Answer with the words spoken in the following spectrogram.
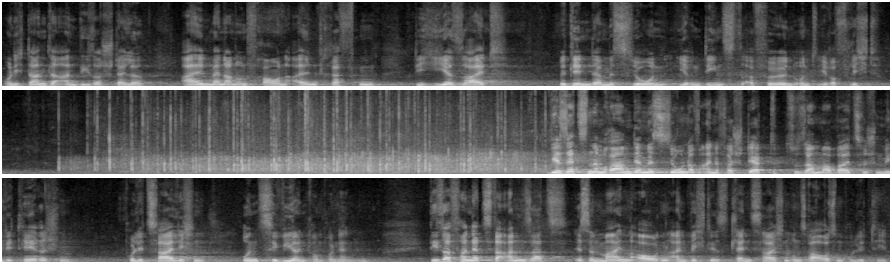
Und ich danke an dieser Stelle allen Männern und Frauen, allen Kräften, die hier seit Beginn der Mission ihren Dienst erfüllen und ihre Pflicht. Wir setzen im Rahmen der Mission auf eine verstärkte Zusammenarbeit zwischen militärischen, polizeilichen und zivilen Komponenten. Dieser vernetzte Ansatz ist in meinen Augen ein wichtiges Kennzeichen unserer Außenpolitik.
